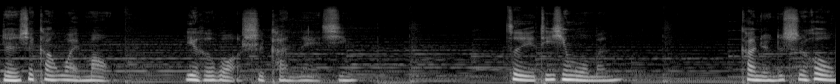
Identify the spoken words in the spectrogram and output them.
人是看外貌，耶和华是看内心。这也提醒我们，看人的时候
